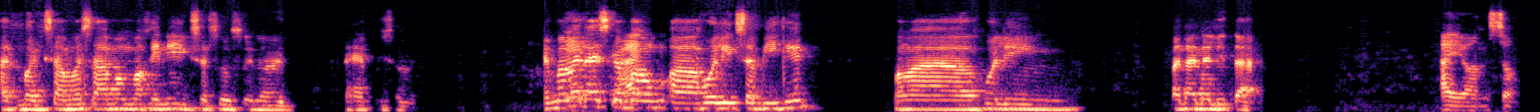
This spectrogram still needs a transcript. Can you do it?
at magsama-samang makinig sa susunod na episode. May mga nais ka bang ah, huling sabihin? Mga huling pananalita? Ayun. So,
